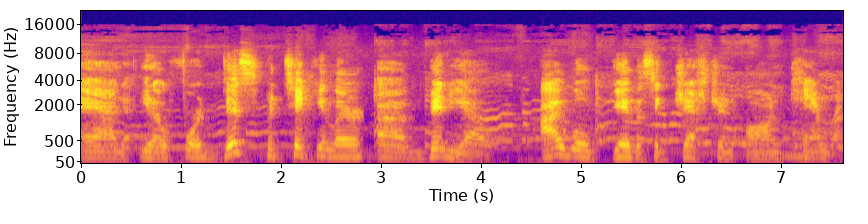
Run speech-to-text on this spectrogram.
And you know, for this particular uh, video, I will give a suggestion on camera,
